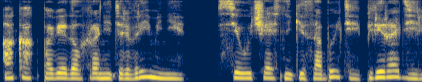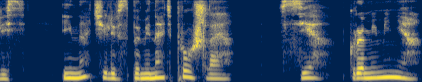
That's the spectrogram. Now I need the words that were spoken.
А как поведал Хранитель Времени, все участники событий переродились и начали вспоминать прошлое. Все, кроме меня,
